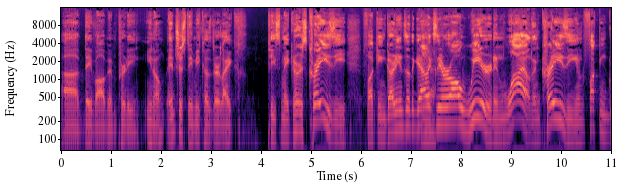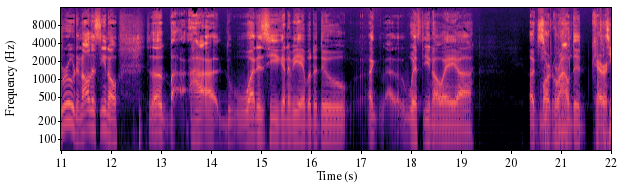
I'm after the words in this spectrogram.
Uh, they've all been pretty, you know, interesting because they're like Peacemaker is crazy. Fucking Guardians of the Galaxy are all weird and wild and crazy and fucking Groot and all this, you know. So, uh, what is he going to be able to do uh, with, you know, a uh, a more grounded character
